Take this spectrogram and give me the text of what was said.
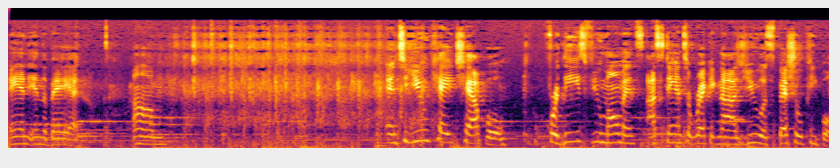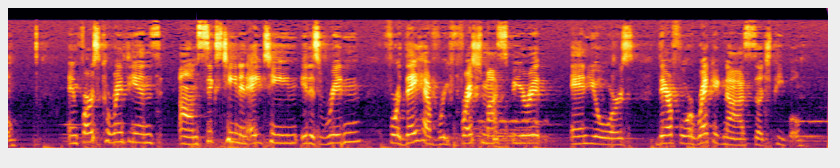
and in the bad. Um, and to you, Cade Chapel, for these few moments, I stand to recognize you as special people. In 1 Corinthians um, 16 and 18, it is written, For they have refreshed my spirit and yours. Therefore, recognize such people.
